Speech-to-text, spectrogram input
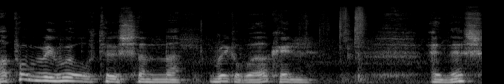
I probably will do some uh, rigger work in in this.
